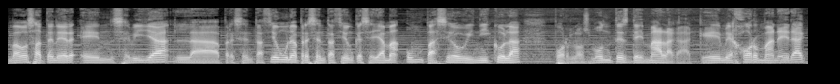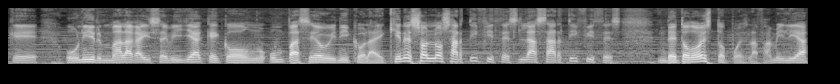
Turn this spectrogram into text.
vamos a tener en Sevilla la presentación, una presentación que se llama Un paseo vinícola por los montes de Málaga. Qué mejor manera que unir Málaga y Sevilla que con un paseo vinícola. ¿Y quiénes son los artífices, las artífices de todo esto? Pues la familia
